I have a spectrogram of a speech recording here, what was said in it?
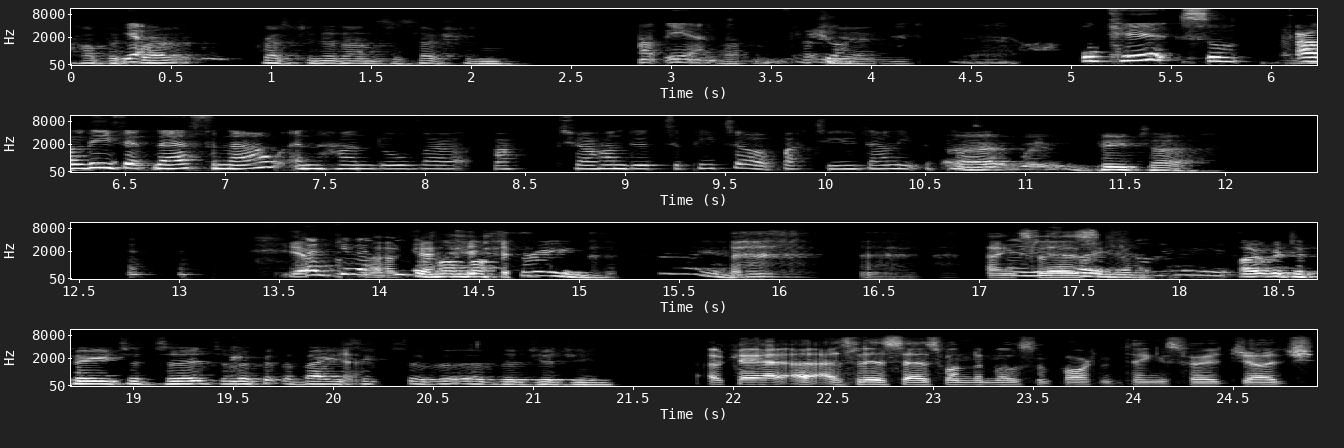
have the que question and answer session at the end. Um, at sure. The end. Yeah. Okay, so I'll leave it there for now and hand over back. to hand it to Peter or back to you, Danny? To Peter. Uh, Peter. Yep. Thank you. Okay. on my screen. Thanks, Liz. Over to Peter to, to look at the basics yeah. of, of the judging. Okay, as Liz says, one of the most important things for a judge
